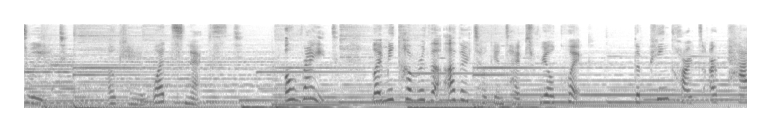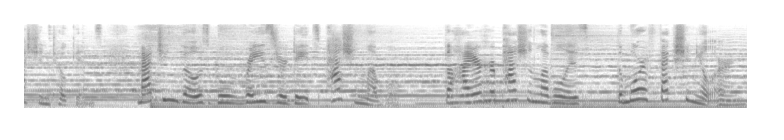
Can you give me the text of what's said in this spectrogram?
Sweet. Okay, what's next? Oh right, let me cover the other token types real quick. The pink hearts are passion tokens. Matching those will raise your date's passion level. The higher her passion level is, the more affection you'll earn.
